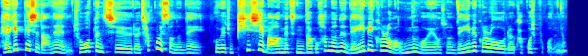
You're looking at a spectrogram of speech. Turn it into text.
배기핏이 나는 조거 팬츠를 찾고 있었는데 그게 좀 핏이 마음에 든다고 하면은 네이비 컬러가 없는 거예요. 저는 네이비 컬러를 갖고 싶었거든요.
